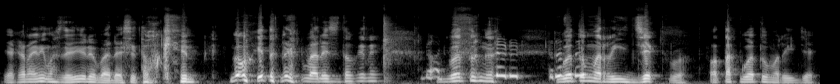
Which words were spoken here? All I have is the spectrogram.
Ya karena ini Mas Didi udah badai sitokin. Gue begitu dengan badai sitokin nih. Aduh, Gue tuh. Terus gue tuh. mereject bro. Otak gue tuh mereject.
